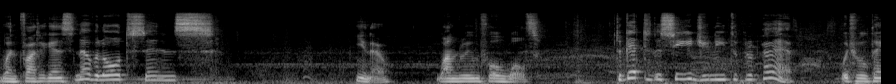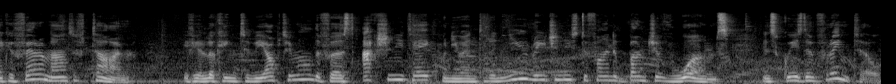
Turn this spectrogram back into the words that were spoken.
when fighting against an overlord since, you know, one room, four walls. To get to the siege you need to prepare, which will take a fair amount of time. If you're looking to be optimal, the first action you take when you enter a new region is to find a bunch of worms and squeeze them for intel.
